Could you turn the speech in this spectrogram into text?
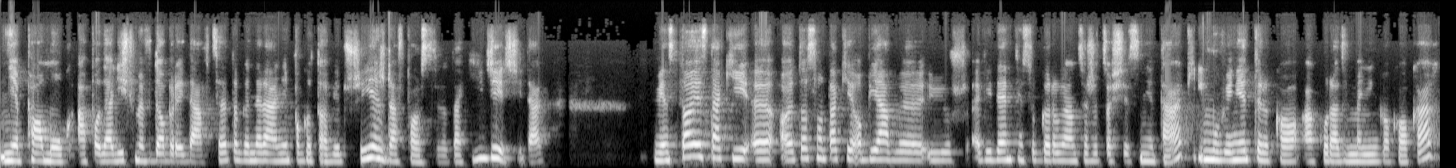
nie pomógł, a podaliśmy w dobrej dawce, to generalnie pogotowie przyjeżdża w Polsce do takich dzieci, tak? Więc to jest taki, e, to są takie objawy już ewidentnie sugerujące, że coś jest nie tak i mówię nie tylko akurat w meningokokach.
